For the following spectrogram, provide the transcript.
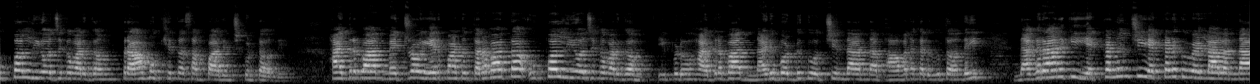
ఉప్పల్ నియోజకవర్గం ప్రాముఖ్యత సంపాదించుకుంటోంది. హైదరాబాద్ మెట్రో ఏర్పాటు తర్వాత ఉప్పల్ నియోజకవర్గం ఇప్పుడు హైదరాబాద్ నడిబొడ్డుకు వచ్చిందా అన్న భావన కలుగుతోంది. నగరానికి ఎక్కడి నుంచి ఎక్కడికి వెళ్ళాలన్నా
